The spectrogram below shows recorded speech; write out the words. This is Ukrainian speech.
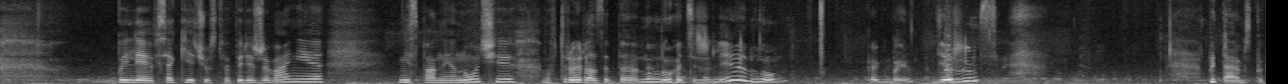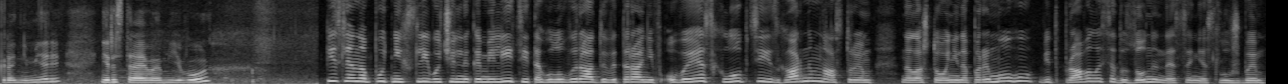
были всякие чувства переживания, неспанные ночи. Во второй раз это намного тяжелее, но как бы держимся. Пытаемся, по крайней мере, не расстраиваем его. Після напутніх слів очільника міліції та голови ради ветеранів ОВС хлопці із гарним настроєм, налаштовані на перемогу, відправилися до зони несення служби.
